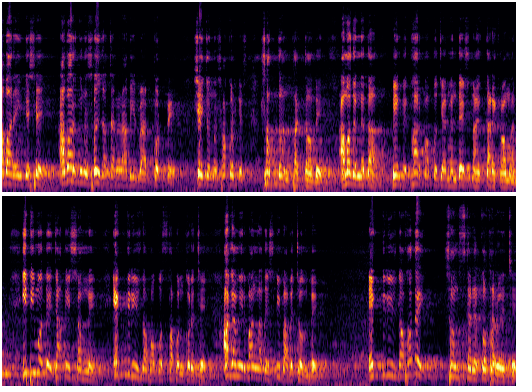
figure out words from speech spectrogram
আবার এই দেশে আবার কোনো স্বৈরাচারের আবির্ভাব ঘটবে। সেই জন্য সকলকে সাবধান থাকতে হবে। আমাদের নেতা বিএনপির ভারপ্রাপ্ত চেয়ারম্যান দেশ নায়ক তারেক রহমান ইতিমধ্যে জাতির সামনে একত্রিশ দফা উপস্থাপন করেছে। আগামীর বাংলাদেশ কীভাবে চলবে? একত্রিশ দফাতেই সংস্কারের কথা রয়েছে।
